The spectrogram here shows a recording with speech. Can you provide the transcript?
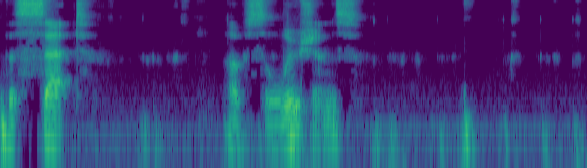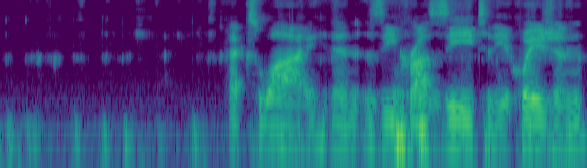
The set of solutions x, y, and z cross z to the equation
